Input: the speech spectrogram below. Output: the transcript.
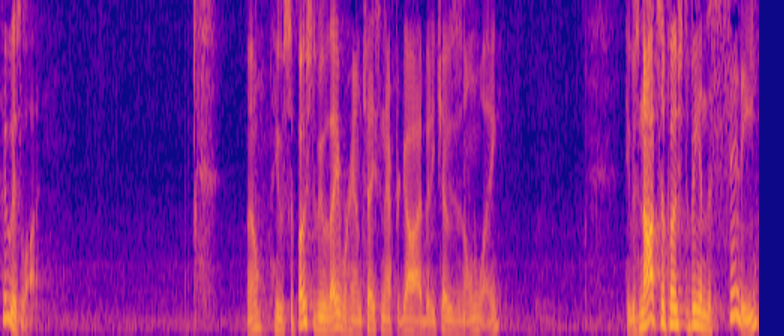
Who is Lot? Well, he was supposed to be with Abraham chasing after God, but he chose his own way. He was not supposed to be in the city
